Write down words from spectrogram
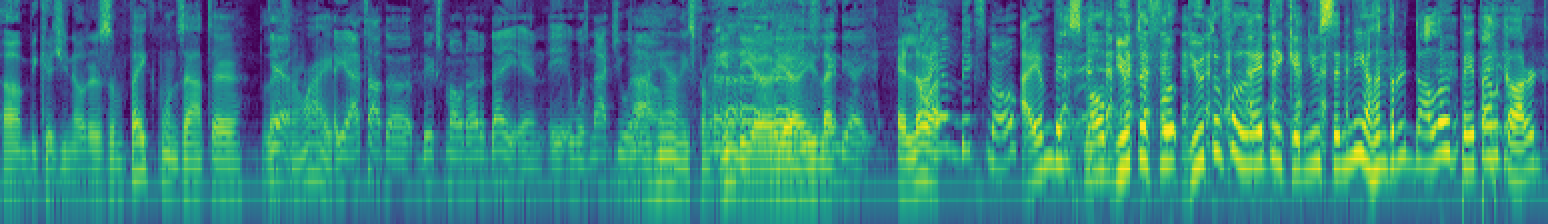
Um, because you know there's some fake ones out there left yeah. and right. Yeah, I talked to Big Smo the other day, and it, it was not you at Not all. him. He's from India. Yeah, he's from like, India. "Hello, I am Big Smo. I am Big Smo. Beautiful, beautiful lady. Can you send me a hundred dollar PayPal card?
